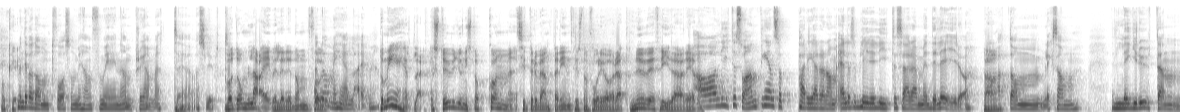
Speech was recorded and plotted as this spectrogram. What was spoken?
Okej. Men det var de två som vi hann få med innan programmet eh, var slut. Var de live, eller är de för... Ja, de är helt live. De är helt live. Studion i Stockholm sitter och väntar in tills de får i örat. Nu är Frida redo. Ja, lite så. Antingen så parerar de, eller så blir det lite så här med delay då. Ja. Att de liksom lägger ut den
